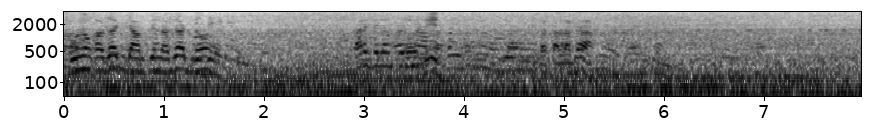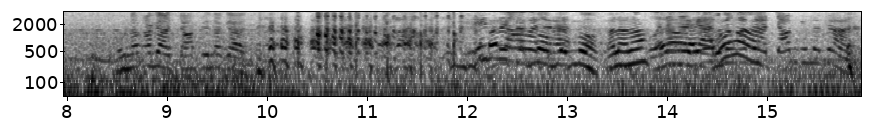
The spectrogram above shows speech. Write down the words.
Punong kagad, champion agad, no? Parang dalang pa rin Ba talaga? Unang agad, champion agad. Parang vlog mo, vlog mo. Ano, ano? Walang agad. Oo nga. agad, champion agad.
